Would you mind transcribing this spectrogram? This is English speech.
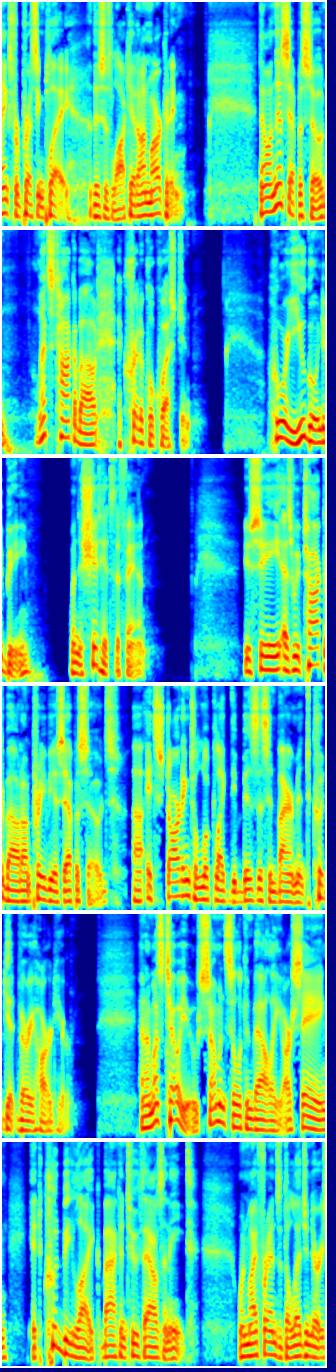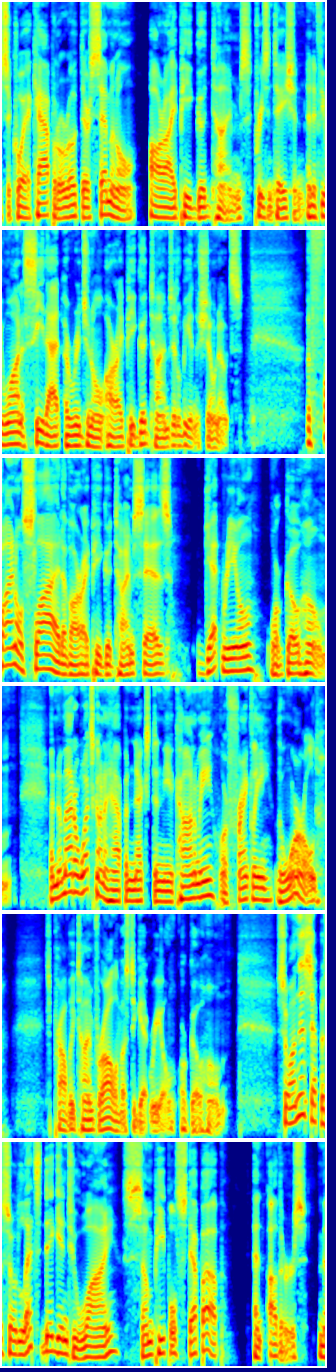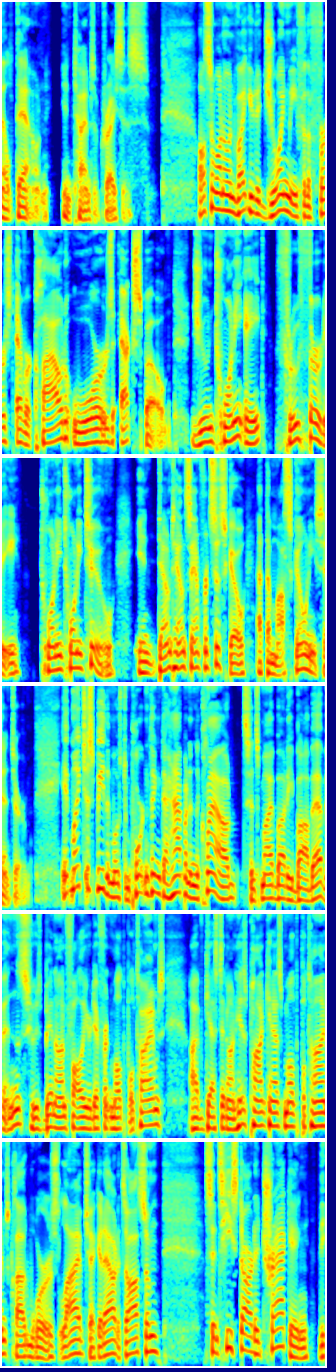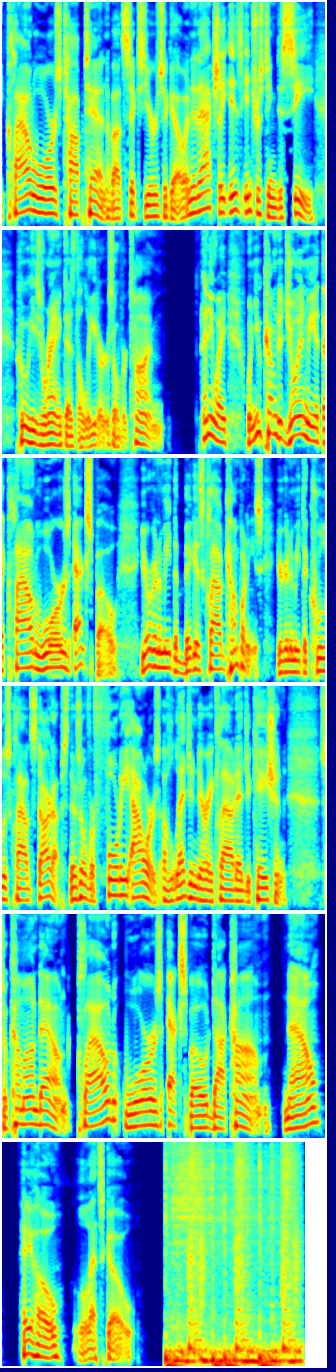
Thanks for pressing play. This is Lochhead on Marketing. Now, on this episode, let's talk about a critical question Who are you going to be when the shit hits the fan? You see, as we've talked about on previous episodes, uh, it's starting to look like the business environment could get very hard here. And I must tell you, some in Silicon Valley are saying it could be like back in 2008 when my friends at the legendary Sequoia Capital wrote their seminal RIP Good Times presentation. And if you want to see that original RIP Good Times, it'll be in the show notes. The final slide of RIP Good Times says, Get real or go home. And no matter what's going to happen next in the economy or, frankly, the world, it's probably time for all of us to get real or go home. So, on this episode, let's dig into why some people step up and others melt down in times of crisis. Also, want to invite you to join me for the first ever Cloud Wars Expo, June 28 through 30 2022 in downtown San Francisco at the Moscone Center. It might just be the most important thing to happen in the cloud since my buddy Bob Evans, who's been on Follow Your Different multiple times, I've guested on his podcast multiple times, Cloud Wars Live. Check it out, it's awesome since he started tracking the Cloud Wars top 10 about six years ago. And it actually is interesting to see who he's ranked as the leaders over time. Anyway, when you come to join me at the Cloud Wars Expo, you're going to meet the biggest cloud companies. You're going to meet the coolest cloud startups. There's over 40 hours of legendary cloud education. So come on down, cloudwarsexpo.com. Now, hey ho, let's go.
